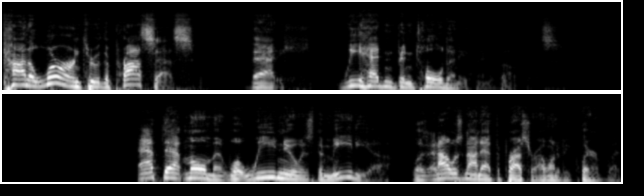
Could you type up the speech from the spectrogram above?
kind of learned through the process that he, we hadn't been told anything. At that moment, what we knew as the media was, and I was not at the presser, I want to be clear, but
